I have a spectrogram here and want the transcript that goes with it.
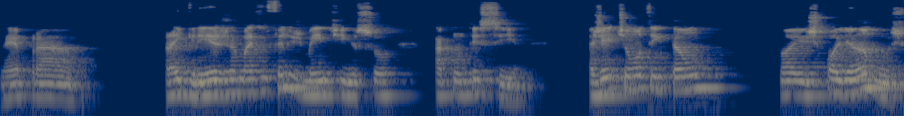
né, para a igreja, mas infelizmente isso acontecia. A gente ontem, então, nós olhamos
